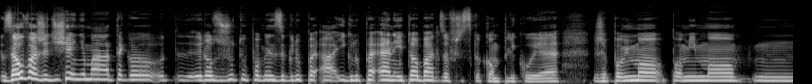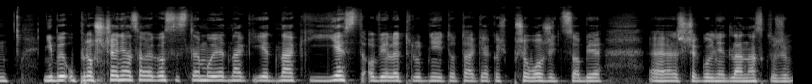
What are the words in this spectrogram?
Zauważ, że dzisiaj nie ma tego rozrzutu pomiędzy grupę A i grupę N i to bardzo wszystko komplikuje, że pomimo, pomimo mm, niby uproszczenia całego systemu jednak, jednak jest o wiele trudniej to tak jakoś przełożyć sobie, e, szczególnie dla nas, którzy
